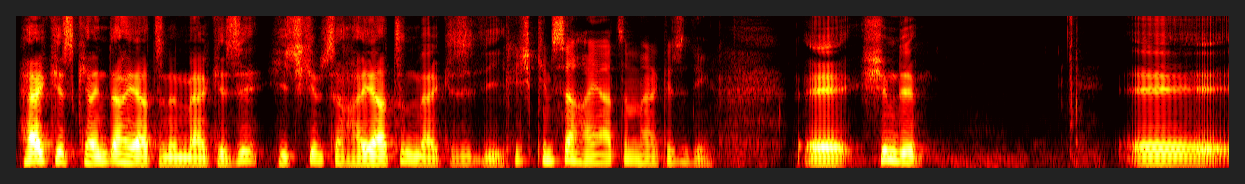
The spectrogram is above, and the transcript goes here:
Herkes kendi hayatının merkezi, hiç kimse hayatın merkezi değil. Hiç kimse hayatın merkezi değil. Ee, şimdi ee,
